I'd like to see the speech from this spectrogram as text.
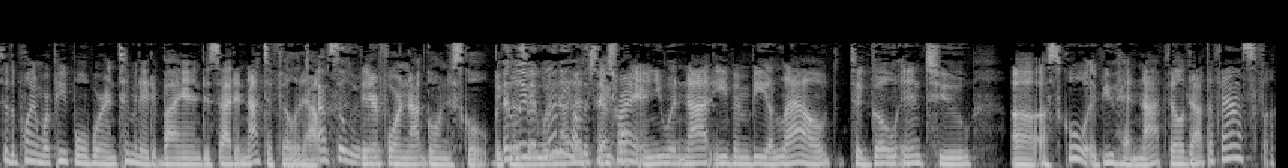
to the point where people were intimidated by it and decided not to fill it out. Absolutely. Therefore, not going to school because they would not. The that's table. right, and you would not even be allowed to go into uh, a school if you had not filled out the FAFSA.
